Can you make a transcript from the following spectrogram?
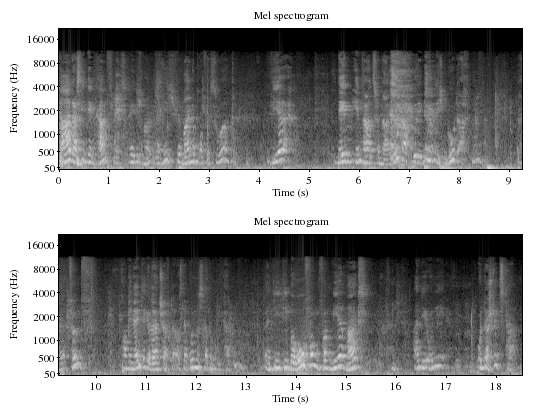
war, dass in dem Kampf, jetzt rede ich mal über mich, für meine Professur, wir neben internationalen Gutachten, den üblichen Gutachten, äh, fünf prominente Gewerkschafter aus der Bundesrepublik hatten, äh, die die Berufung von mir, Marx, an die Uni unterstützt haben.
